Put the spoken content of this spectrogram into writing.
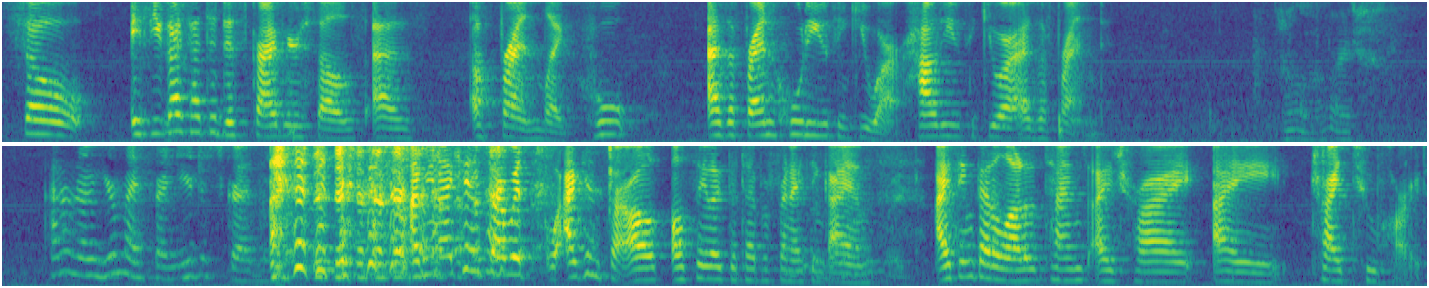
so if you guys had to describe yourselves as a friend, like who, as a friend, who do you think you are? How do you think you are as a friend? Oh Lord. I don't know. You're my friend. You describe me. I mean, I can start with. I can start. I'll I'll say like the type of friend I think I am. I think that a lot of the times I try I try too hard.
